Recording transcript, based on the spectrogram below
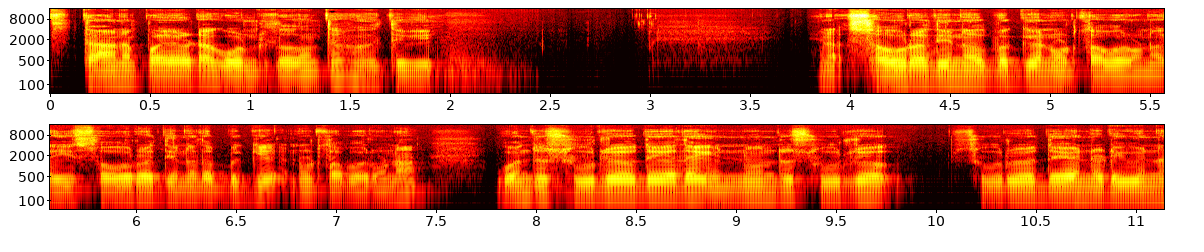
ಸ್ಥಾನ ಪಲ್ಲಟಗೊಂಡಿರ್ತದೆ ಅಂತ ಹೇಳ್ತೀವಿ. ಇನ್ನು ಸೌರ ದಿನದ ಬಗ್ಗೆ ನೋಡ್ತಾ ಬರೋಣ. ಈ ಸೌರ ದಿನದ ಬಗ್ಗೆ ನೋಡ್ತಾ ಬರೋಣ. ಒಂದು ಸೂರ್ಯೋದಯದ ಇನ್ನೊಂದು ಸೂರ್ಯ, ಸೂರ್ಯೋದಯ ನಡುವಿನ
